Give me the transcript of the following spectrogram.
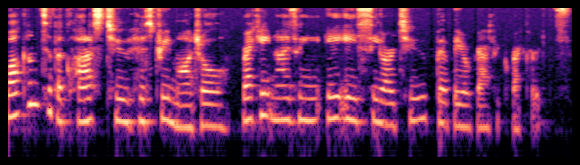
Welcome to the Class 2 History module, Recognizing AACR2 Bibliographic Records.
